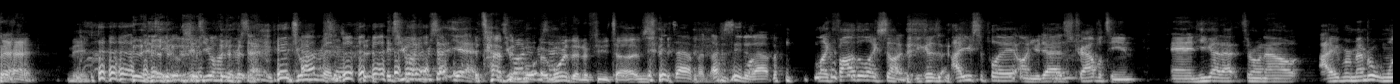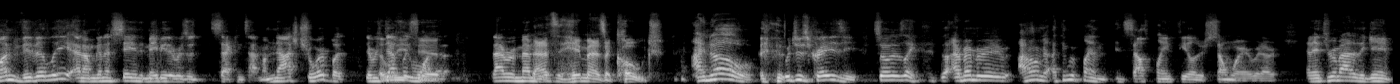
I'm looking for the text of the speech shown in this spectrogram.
Man. It's you. It's you 100. percent It's happened. It's you 100. percent Yeah. It's you happened more, 100%. more than a few times. it's happened. I've seen it happen. like father like son because I used to play on your dad's travel team and he got thrown out. I remember one vividly, and I'm gonna say that maybe there was a second time. I'm not sure, but there was At definitely least, one. yeah. That I remember. That's him as a coach. I know, which is crazy. So it was like I remember. I don't. Remember, I think we we're playing in South Plainfield or somewhere or whatever, and they threw him out of the game.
